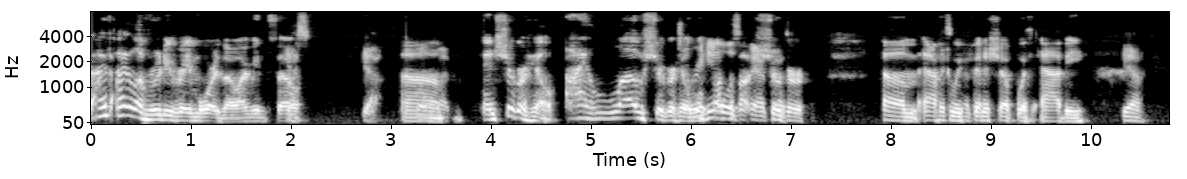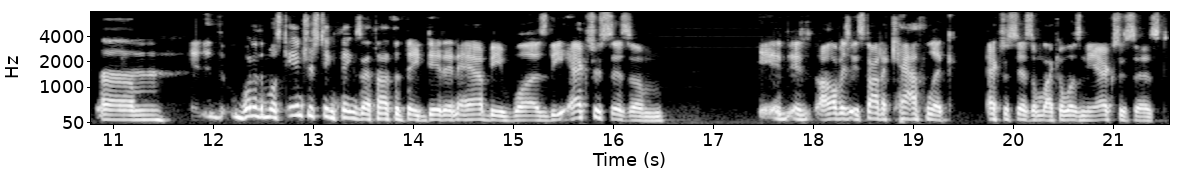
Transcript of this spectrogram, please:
I, I love Rudy Ray Moore though. I mean, so Yes. Yeah. um, and Sugar Hill. I love Sugar Hill. Sugar we'll Hill talk about. Sugar um, after That's we fantastic. finish up with Abby. Yeah. Um, one of the most interesting things I thought that they did in Abby was the exorcism. It, it, obviously, it's not a Catholic exorcism like it was in The Exorcist.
